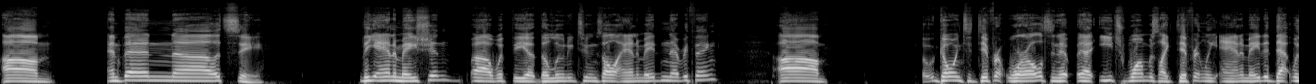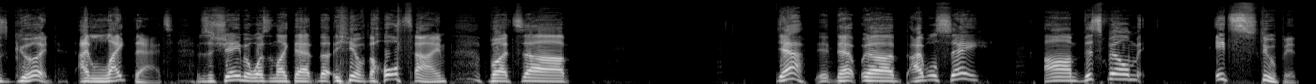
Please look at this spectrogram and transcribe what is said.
Um, and then uh, let's see, the animation uh, with the uh, the Looney Tunes all animated and everything. Um, going to different worlds, and it, each one was like differently animated. That was good. I like that. It was a shame it wasn't like that, the, you know, the whole time. But uh, yeah, it, that uh, I will say, um, this film, it's stupid,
